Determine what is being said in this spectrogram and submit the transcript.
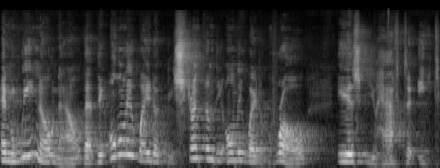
And we know now that the only way to be strengthened, the only way to grow, is you have to eat.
